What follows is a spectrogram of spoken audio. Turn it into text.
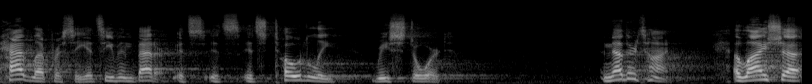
had leprosy. It's even better. It's, it's, it's totally restored. Another time, Elisha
